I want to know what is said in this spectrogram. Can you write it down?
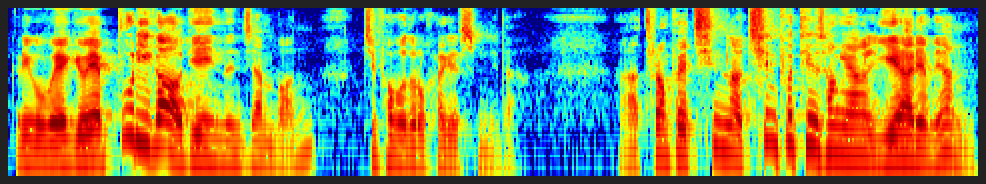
그리고 외교의 뿌리가 어디에 있는지 한번 짚어보도록 하겠습니다. 아, 트럼프의 친러, 친푸틴 성향을 이해하려면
